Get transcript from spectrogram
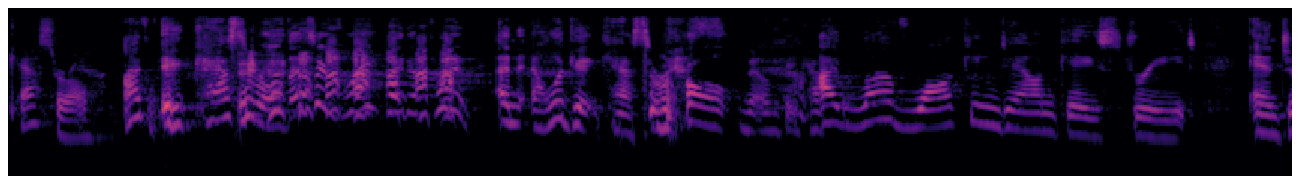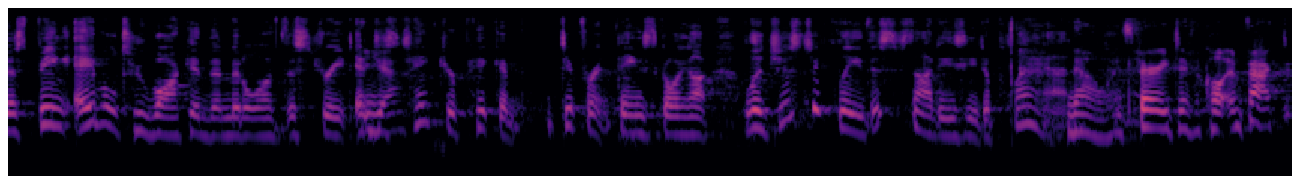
casserole. I, a casserole, that's a great way to put it. An elegant casserole. Yes, an elegant casserole. I love walking down Gay Street and just being able to walk in the middle of the street and yeah. just take your pick different things going on. Logistically, this is not easy to plan. No, it's very difficult. In fact,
